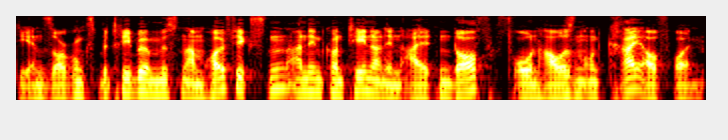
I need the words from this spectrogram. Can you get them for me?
Die Entsorgungsbetriebe müssen am häufigsten an den Containern in Altendorf, Frohnhausen und Krei aufräumen.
